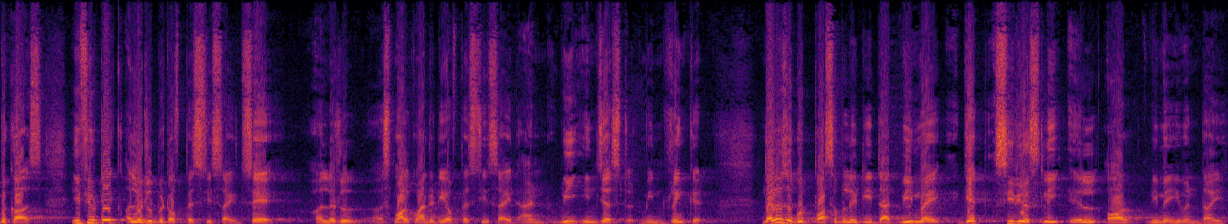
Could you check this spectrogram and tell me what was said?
because if you take a little bit of pesticide, say a little, a small quantity of pesticide and we ingest it, mean drink it, there is a good possibility that we may get seriously ill or we may even die.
